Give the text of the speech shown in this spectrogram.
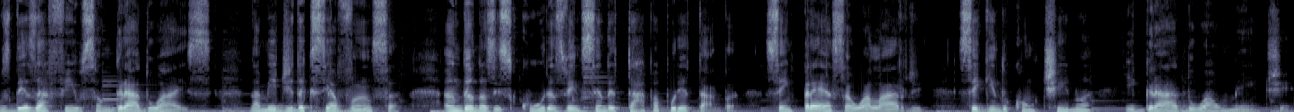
Os desafios são graduais, na medida que se avança, andando às escuras, vencendo etapa por etapa, sem pressa ou alarde, seguindo contínua e gradualmente.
